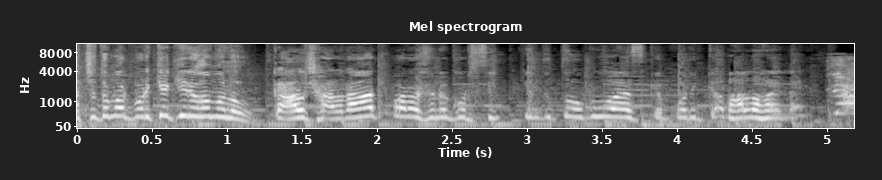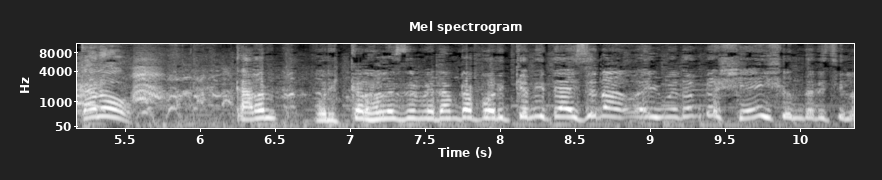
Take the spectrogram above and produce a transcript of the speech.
আচ্ছা তোমার পরীক্ষা কীরকম হলো? কাল সারা রাত পড়াশোনা করছি কিন্তু তবুও আজকে পরীক্ষা ভালো হয় না কেন? কারণ পরীক্ষার হলে যে ম্যাডামটা পরীক্ষা নিতে আইছে না ওই ম্যাডামটা সেই সুন্দরী ছিল।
